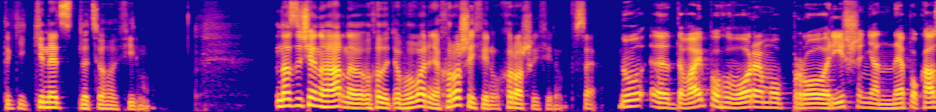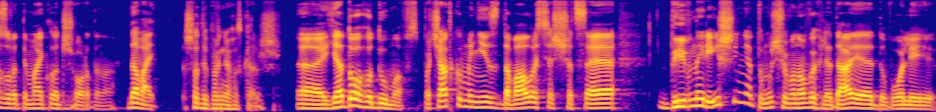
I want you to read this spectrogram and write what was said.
такий кінець для цього фільму. Надзвичайно гарно виходить обговорення. Хороший фільм, хороший фільм. Все. Ну, е, давай поговоримо про рішення не показувати Майкла Джордана. Давай. Що ти про нього скажеш? Е, я довго думав. Спочатку мені здавалося, що це дивне рішення, тому що воно виглядає доволі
